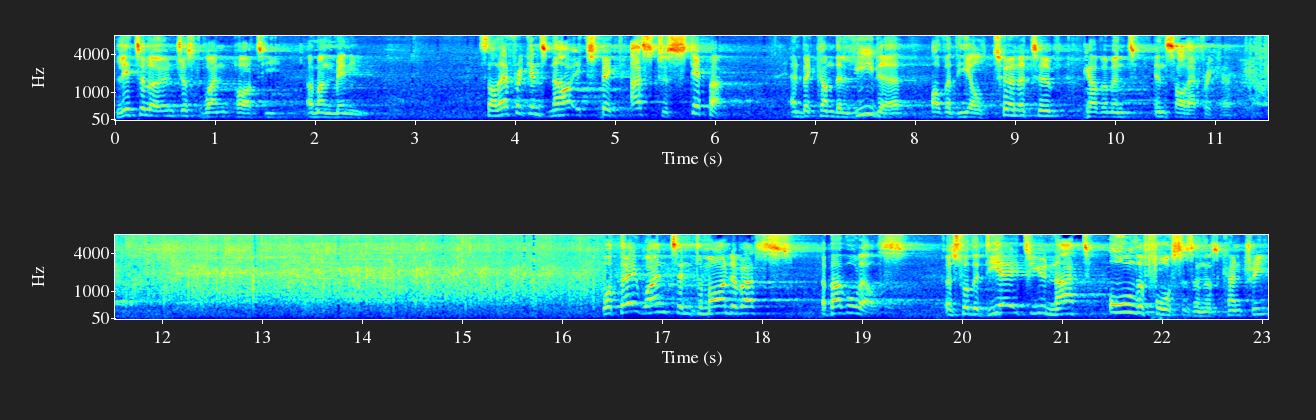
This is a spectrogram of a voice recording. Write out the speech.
let alone just one party among many. South Africans now expect us to step up and become the leader of the alternative government in South Africa. What they want and demand of us, above all else, is for the DA to unite all the forces in this country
